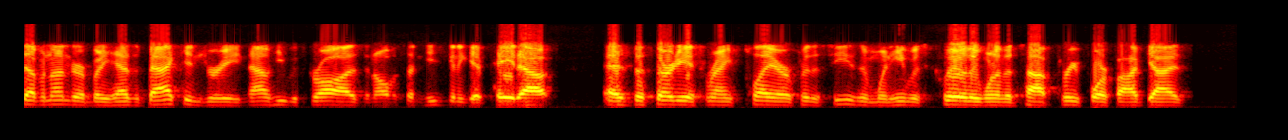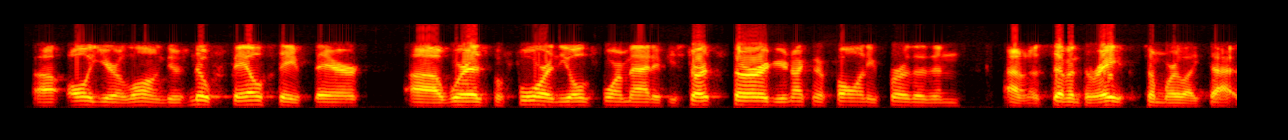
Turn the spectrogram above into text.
seven under, but he has a back injury. Now he withdraws, and all of a sudden he's going to get paid out as the 30th ranked player for the season when he was clearly one of the top three, four, five guys uh, all year long. There's no fail safe there. Uh, whereas before in the old format, if you start third, you're not going to fall any further than I don't know seventh or eighth, somewhere like that.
